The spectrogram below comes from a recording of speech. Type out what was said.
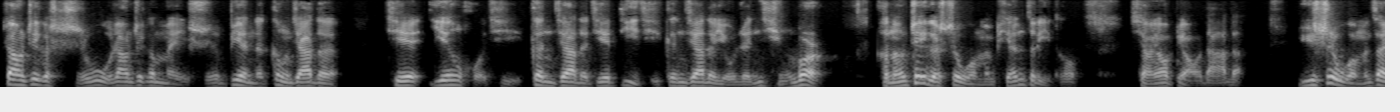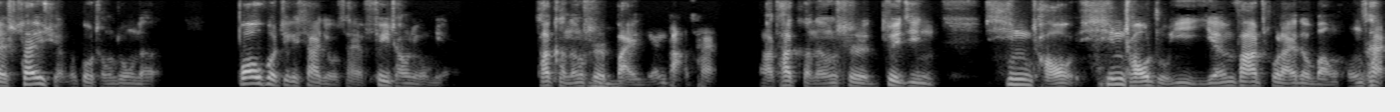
让这个食物，让这个美食变得更加的接烟火气，更加的接地气，更加的有人情味儿。可能这个是我们片子里头想要表达的。于是我们在筛选的过程中呢，包括这个下酒菜非常有名，它可能是百年大菜啊，它可能是最近新潮新潮主义研发出来的网红菜，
